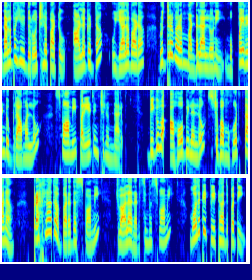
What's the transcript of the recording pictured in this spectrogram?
నలభై ఐదు రోజుల పాటు ఆళ్ళగడ్డ ఉయ్యాలవాడ రుద్రవరం మండలాల్లోని ముప్పై రెండు గ్రామాల్లో స్వామి పర్యటించనున్నారు. దిగువ అహోబిలంలో శుభముహూర్తాన ప్రహ్లాద వరద స్వామి జ్వాలా నరసింహస్వామి మొదటి పీఠాధిపతి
